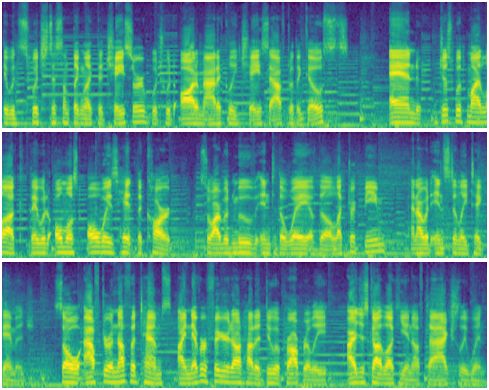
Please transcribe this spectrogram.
it would switch to something like the Chaser, which would automatically chase after the ghosts. And just with my luck, they would almost always hit the cart, so I would move into the way of the electric beam, and I would instantly take damage. So after enough attempts, I never figured out how to do it properly, I just got lucky enough to actually win.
